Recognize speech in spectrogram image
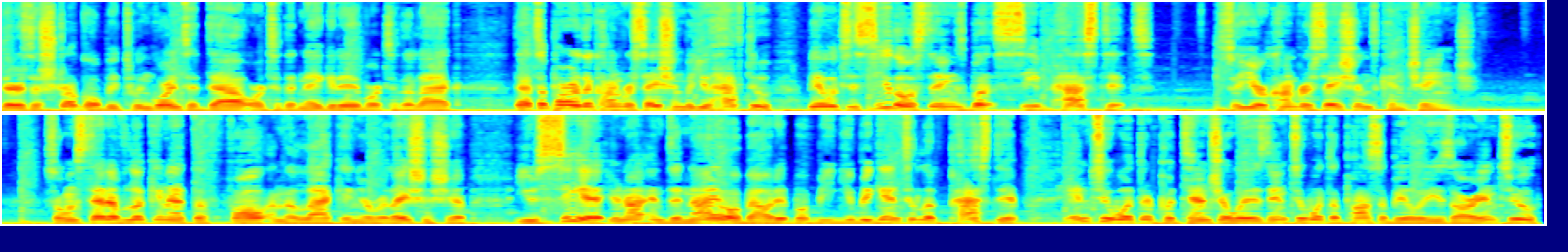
there's a struggle between going to doubt or to the negative or to the lack, that's a part of the conversation, but you have to be able to see those things but see past it so your conversations can change. So instead of looking at the fault and the lack in your relationship, you see it, you're not in denial about it, but you begin to look past it into what their potential is, into what the possibilities are, into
